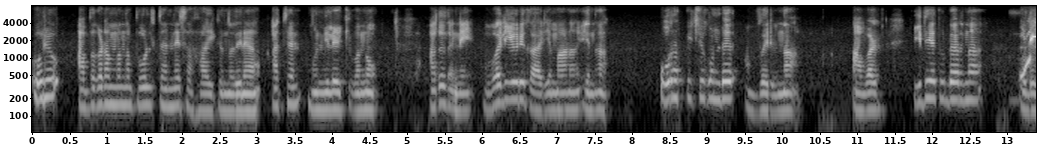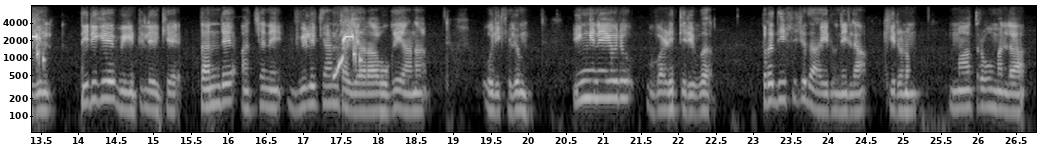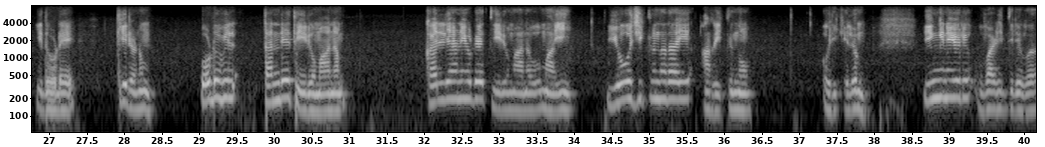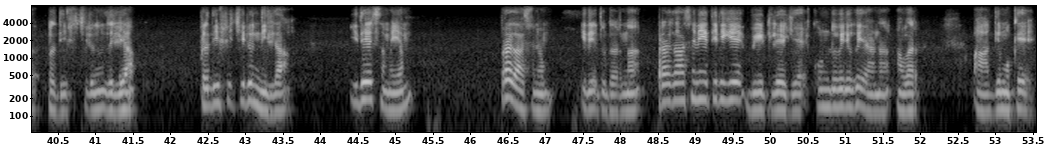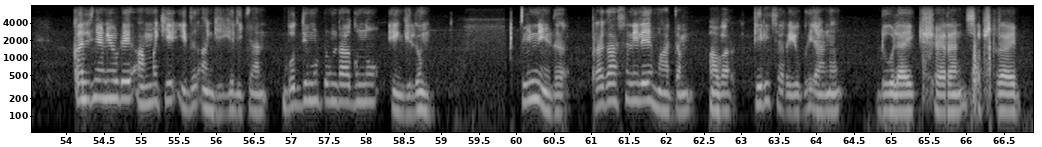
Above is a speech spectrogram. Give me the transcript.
ഒരു അപകടം വന്നപ്പോൾ തന്നെ സഹായിക്കുന്നതിന് അച്ഛൻ മുന്നിലേക്ക് വന്നു. അത് തന്നെ വലിയൊരു കാര്യമാണ് എന്ന് ഉറപ്പിച്ചുകൊണ്ട് വരുന്ന അവൾ ഇതേ തുടർന്ന് ഒടുവിൽ തിരികെ വീട്ടിലേക്ക് തന്റെ അച്ഛനെ വിളിക്കാൻ തയ്യാറാവുകയാണ്. ഒരിക്കലും ഇങ്ങനെയൊരു വഴിത്തിരിവ് പ്രതീക്ഷിച്ചതായിരുന്നില്ല. കിരണും മാത്രവുമല്ല ഇതോടെ കിരണും ഒടുവിൽ തന്റെ തീരുമാനം കല്യാണിയുടെ തീരുമാനവുമായി യോജിക്കുന്നതായി അറിയിക്കുന്നു. ഒരിക്കലും ഇങ്ങനെയൊരു വഴിത്തിരിവ് പ്രതീക്ഷിച്ചിരുന്നതില്ല. പ്രതീക്ഷിച്ചിരുന്നില്ല. ഇതേ സമയം പ്രകാശനും ഇതേ തുടർന്ന് പ്രകാശനെ തിരികെ വീട്ടിലേക്ക് കൊണ്ടുവരികയാണ് അവർ. ആദ്യമൊക്കെ കല്യാണിയുടെ അമ്മയ്ക്ക് ഇത് അംഗീകരിക്കാൻ ബുദ്ധിമുട്ടുണ്ടാകുന്നു എങ്കിലും പിന്നീട് പ്രകാശനിലെ മാറ്റം അവർ തിരിച്ചറിയുകയാണ്. Do like share and subscribe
